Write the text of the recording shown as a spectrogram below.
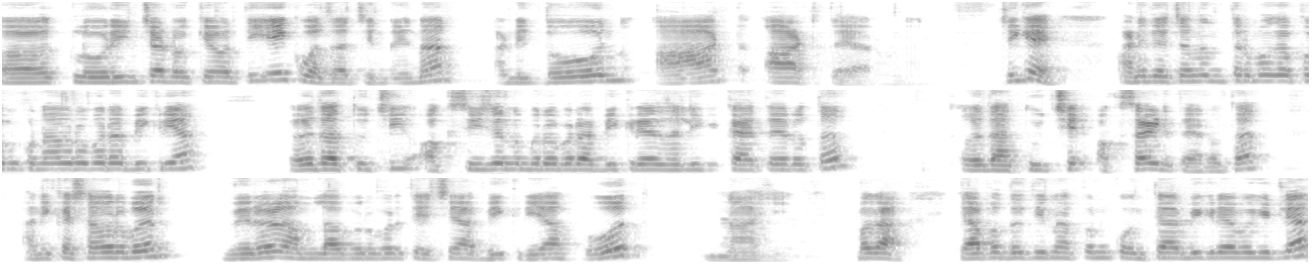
क्लोरीनच्या डोक्यावरती एक वजा चिन्ह येणार आणि दोन आठ आठ तयार होणार. ठीक आहे? आणि त्याच्यानंतर मग आपण कोणाबरोबर अभिक्रिया? अधातूची ऑक्सिजन बरोबर अभिक्रिया झाली की काय तयार होतं? अधातूचे ऑक्साईड तयार होतात. आणि कशाबरोबर? विरळ अंमलाबरोबर त्याची अभिक्रिया होत नाही. बघा या पद्धतीने आपण कोणत्या अभिक्रिया बघितल्या?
